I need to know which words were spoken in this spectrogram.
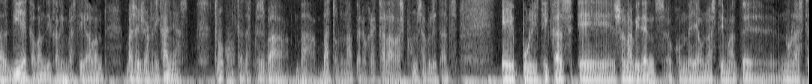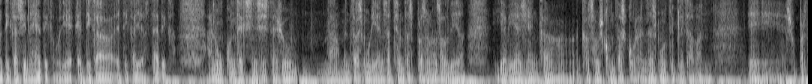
el dia que van dir que l'investigaven va ser Jordi Canyes no? que després va, va, va tornar. Però crec que les responsabilitats eh, polítiques eh, són evidents o com deia un estimat eh, no l'estètica sinó ètica vull dir, ètica, ètica i estètica. En un context, insisteixo de, mentre morien 700 persones al dia hi havia gent que, que els seus comptes corrents es multiplicaven eh, això per,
